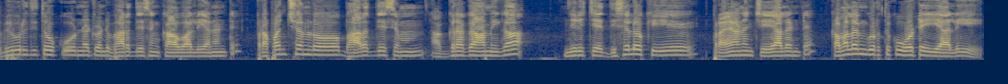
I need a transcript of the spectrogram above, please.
అభివృద్ధితో కూడినటువంటి భారతదేశం కావాలి అని అంటే ప్రపంచంలో భారతదేశం అగ్రగామిగా నిలిచే దిశలోకి ప్రయాణం చేయాలంటే కమలం గుర్తుకు ఓటేయాలి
